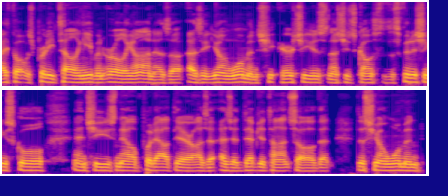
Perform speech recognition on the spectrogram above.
I thought was pretty telling, even early on, as a as a young woman, she here she is now. She's going to this finishing school, and she's now put out there as a as a debutante, so that this young woman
